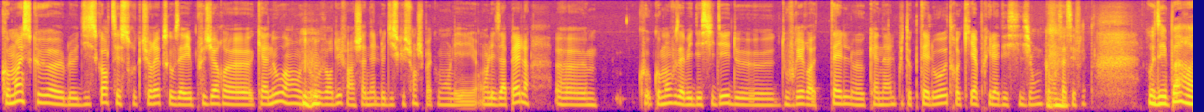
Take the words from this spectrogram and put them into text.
comment est-ce que le Discord s'est structuré? Parce que vous avez plusieurs canaux hein, mhm. aujourd'hui, enfin, channel de discussion, je ne sais pas comment on les, on les appelle. comment vous avez décidé d'ouvrir tel canal plutôt que tel autre? Qui a pris la décision? Comment ça s'est fait? Au départ,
